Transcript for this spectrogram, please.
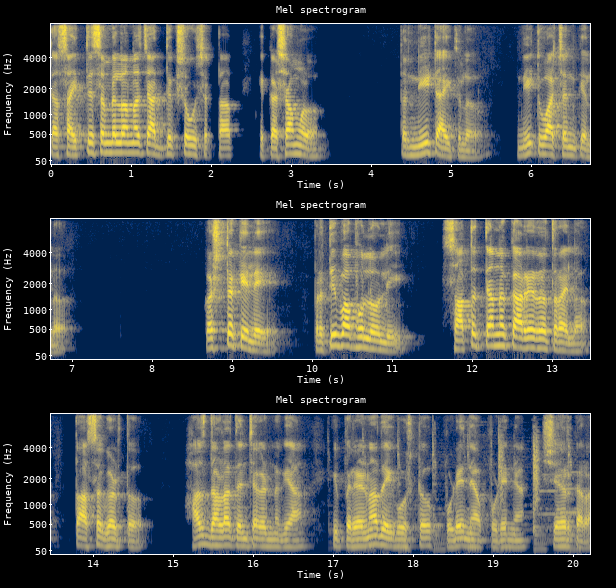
त्या साहित्य संमेलनाचे अध्यक्ष होऊ शकतात. हे कशामुळं? तर नीट ऐकलं नीट वाचन केलं. कष्ट केले प्रतिभा फुलवली सातत्यानं कार्यरत राहिलं तर असं घडतं. हाच धडा त्यांच्याकडनं घ्या. ही प्रेरणादायी गोष्ट पुढे न्या पुढे न्या. शेअर करा.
